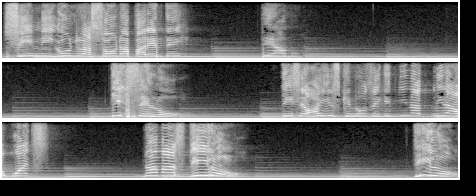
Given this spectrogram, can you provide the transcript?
Sin ninguna razón aparente. Te amo. Díselo. Dice, ay, es que no sé, mira, mira, what? Nada más dilo. Dilo.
